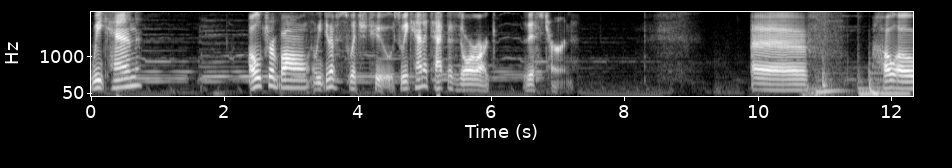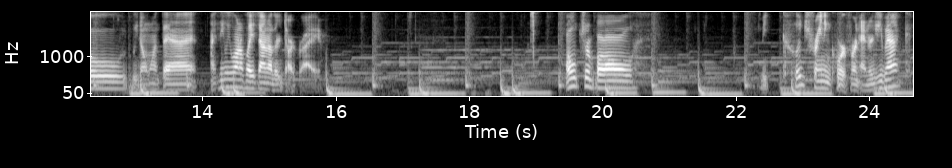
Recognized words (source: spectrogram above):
We can Ultra Ball, and we do have Switch 2, so we can attack the Zoroark this turn. Uh, Ho-Oh, we don't want that. I think we want to place down another Darkrai. Ultra Ball. We could Training Court for an energy back.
